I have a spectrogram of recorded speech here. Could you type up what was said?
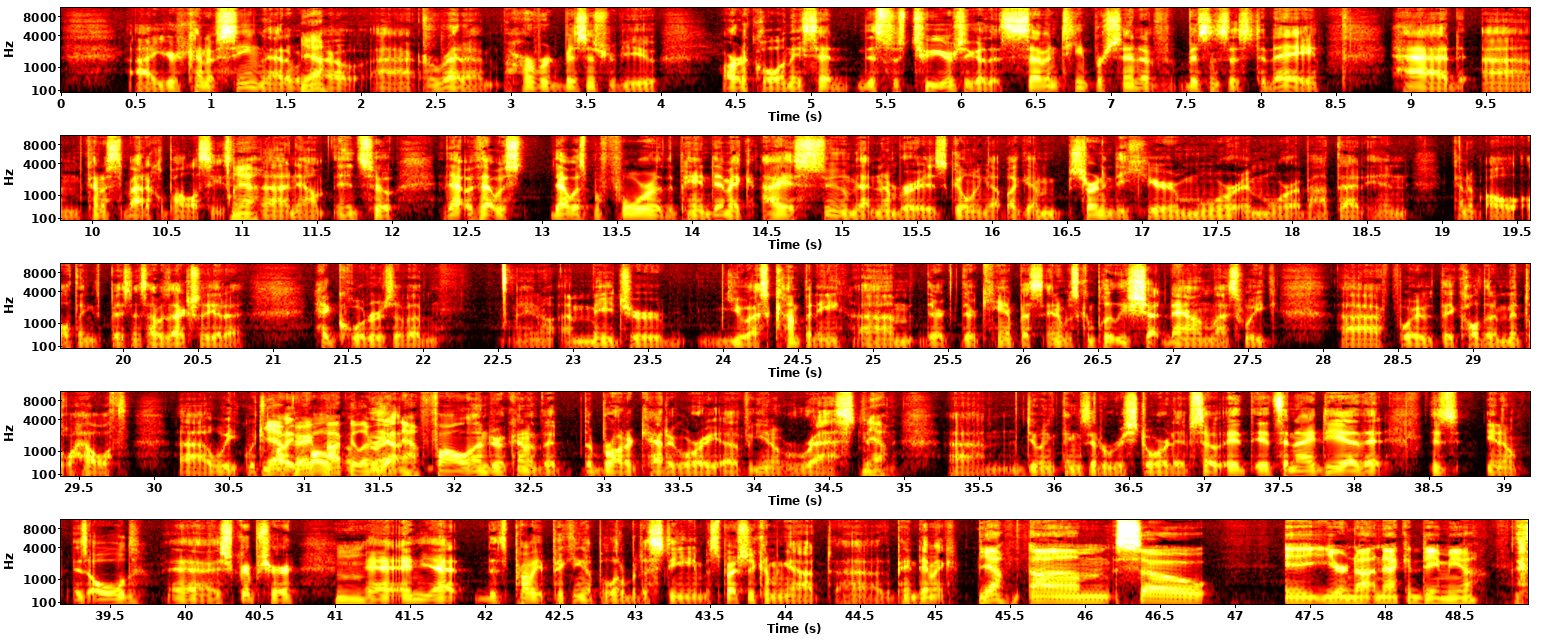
uh, you're kind of seeing that. Yeah. Uh, I read a Harvard Business Review article, and they said this was two years ago that 17% of businesses today had um, kind of sabbatical policies Yeah. uh, now, and so that that was that was before the pandemic. I assume that number is going up. Like I'm starting to hear more and more about that in kind of all, all things business. I was actually at a headquarters of a you know a major U.S. company, um, their their campus, and it was completely shut down last week uh, for they called it a mental health uh, week, which Yeah, probably very fall, popular right now. fall under kind of the, the broader category of you know rest Yeah. and um, doing things that are restorative. So it, it's an idea that is you know is old uh, as scripture, Hmm. a- and, yet it's probably picking up a little bit of steam, especially coming out uh, the pandemic. Yeah. Um, so uh, you're not in academia.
